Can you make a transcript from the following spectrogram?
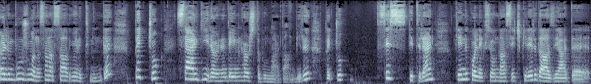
Caroline Bourgeois'ın sanatsal yönetiminde pek çok sergiyle örneğin Damien Hirst da bunlardan biri. Pek çok ses getiren kendi koleksiyondan seçkileri daha ziyade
